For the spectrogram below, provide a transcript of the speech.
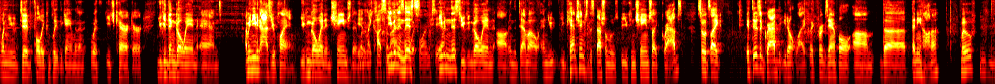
when you did fully complete the game with with each character, you could then go in and, I mean, even as you're playing, you can go in and change their and moves. like customize even in like, this, ones. Yeah. even in this, you can go in um, in the demo and you you can't change the special moves, but you can change like grabs. So it's like if there's a grab that you don't like, like for example, um, the Benihana move. Mhm. Do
